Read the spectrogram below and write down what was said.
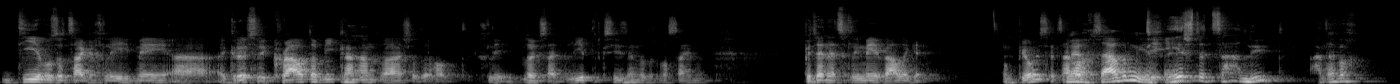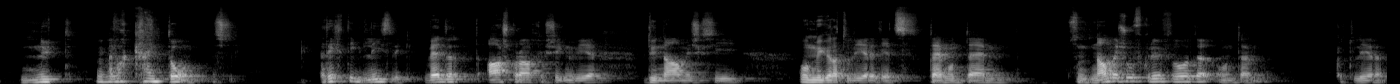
die, die sozusagen ein bisschen mehr äh, eine größere Crowd dabei haben, weißt, oder halt ein bisschen, blöd gesagt, beliebter waren oder was auch immer, bei denen hat es ein bisschen mehr Wellen gegeben. Und bei uns jetzt einfach, selber die ersten zehn Leute haben einfach nichts. Mhm. Einfach keinen Ton. Es ist richtig leislich. Weder die Ansprache war irgendwie dynamisch gewesen, und wir gratulieren jetzt dem und dem. So ein Name ist aufgerufen worden und dann gratulieren,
